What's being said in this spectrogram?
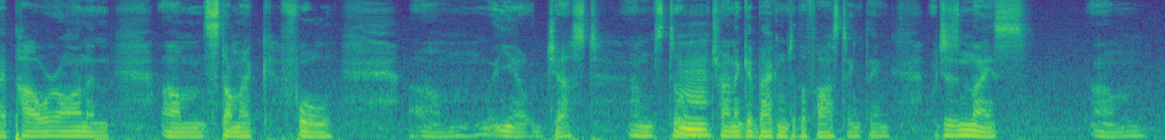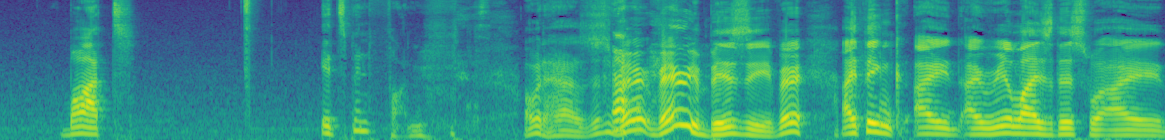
my power on and um, stomach full. Um, you know, just I'm still Mm. trying to get back into the fasting thing, which is nice. Um, but it's been fun. Oh, it has. Just very, very busy. Very. I think I I realized this when I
